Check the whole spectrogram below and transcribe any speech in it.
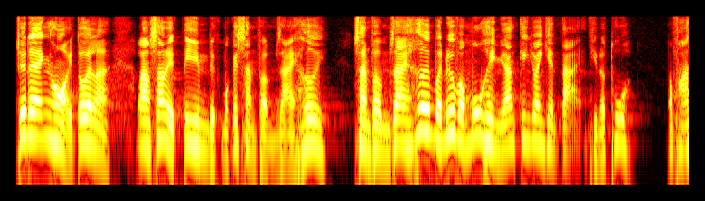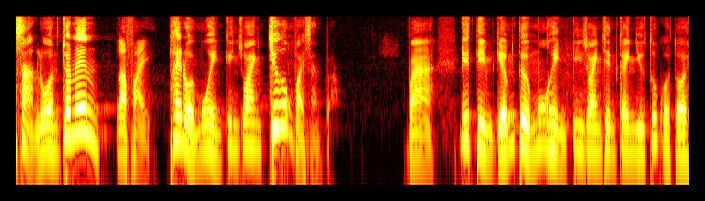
Cho nên anh hỏi tôi là làm sao để tìm được một cái sản phẩm dài hơi? Sản phẩm dài hơi mà đưa vào mô hình đang kinh doanh hiện tại thì nó thua nó phá sản luôn. Cho nên là phải thay đổi mô hình kinh doanh chứ không phải sản phẩm và đi tìm kiếm từ mô hình kinh doanh trên kênh YouTube của tôi,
